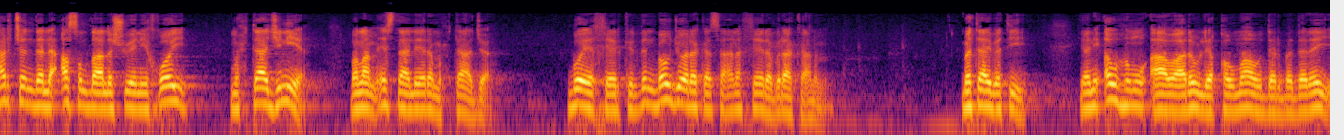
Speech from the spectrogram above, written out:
هەرچەندە لە ئەسڵدا لە شوێنی خۆی محتاج نییە بەڵام ئێستا لێرە محتاجە بۆیە خێرکردن بەو جۆرە کەسانە خێرە براکانم بەتایبەتی یعنی ئەو هەموو ئاوارە و لێ قەوما و دەربەدەرەی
